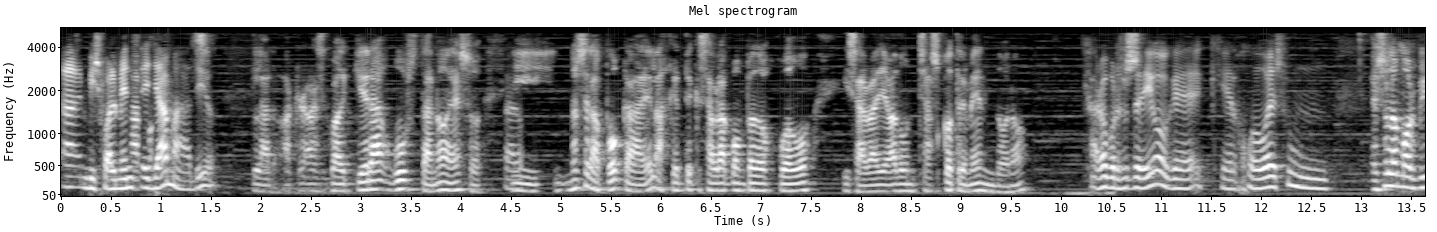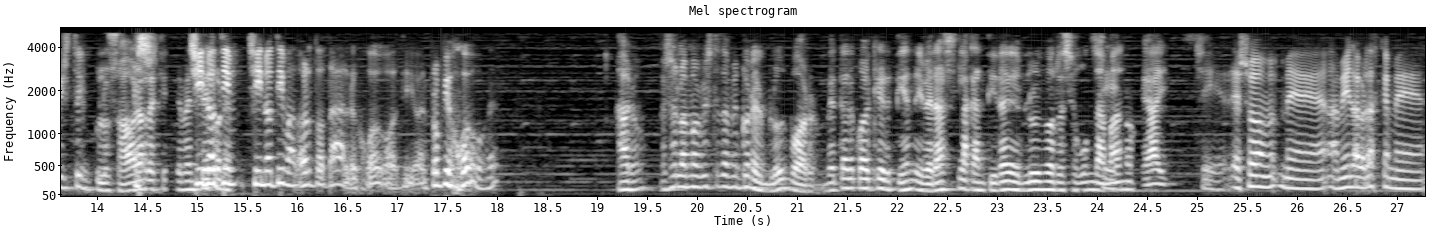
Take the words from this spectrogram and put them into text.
ah, visualmente llama, tío. Claro, a cualquiera gusta, ¿no? Eso. Claro. Y no será poca, ¿eh? La gente que se habrá comprado el juego y se habrá llevado un chasco tremendo, ¿no? Claro, por eso te digo que, que el juego es un Eso lo hemos visto incluso ahora es recientemente. chino, con chino timador total, el juego, tío, el propio juego, ¿eh? Claro, eso lo hemos visto también con el Bloodborne. Vete a cualquier tienda y verás la cantidad de Bloodborne de segunda Sí. mano que hay. Sí, eso me, a mí la verdad es que me,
